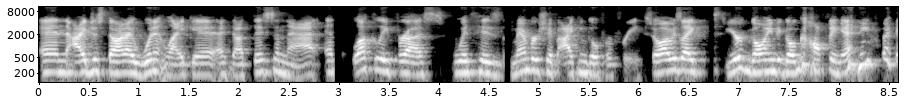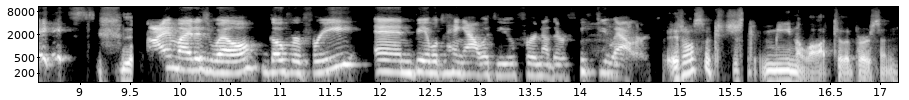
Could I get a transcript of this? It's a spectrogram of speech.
And I just thought I wouldn't like it. I thought this and that. And luckily for us, with his membership, I can go for free. So I was like, you're going to go golfing anyways. Yeah. I might as well go for free and be able to hang out with you for another few hours. It also could just mean a lot to the person.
